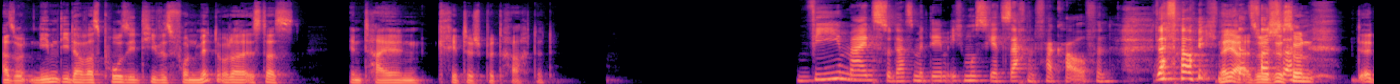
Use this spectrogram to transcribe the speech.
also nehmen die da was Positives von mit oder ist das in Teilen kritisch betrachtet? Wie meinst du das mit dem, ich muss jetzt Sachen verkaufen? Das habe ich nicht Naja, also verstanden. es ist so ein, äh,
